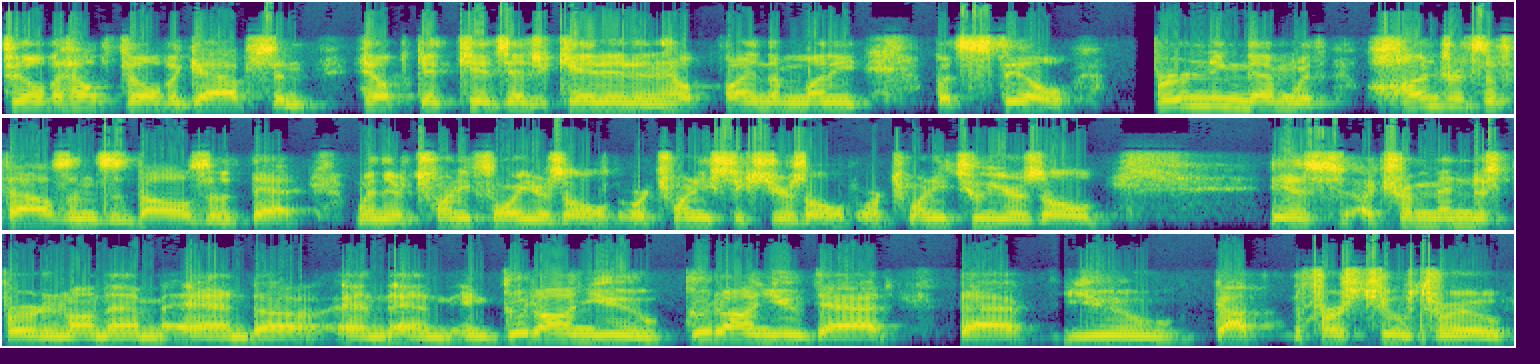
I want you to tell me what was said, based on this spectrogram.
fill the help fill the gaps and help get kids educated and help find them money. But still, burdening them with hundreds of thousands of dollars of debt when they're 24 years old or 26 years old or 22 years old is a tremendous burden on them. And uh, and and and good on you good on you dad that you got the first two through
